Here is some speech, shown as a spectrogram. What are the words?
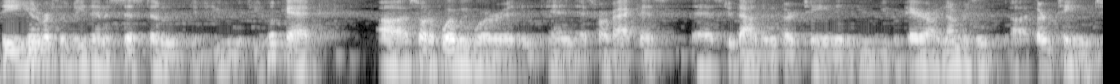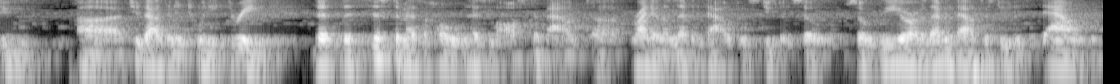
the University of Louisiana system, if you if you look at uh, sort of where we were in, in, as far back as, as 2013, and you, you compare our numbers in uh, 13 to uh, 2023, the, the system as a whole has lost about uh, right at 11,000 students. So, so we are 11,000 students down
